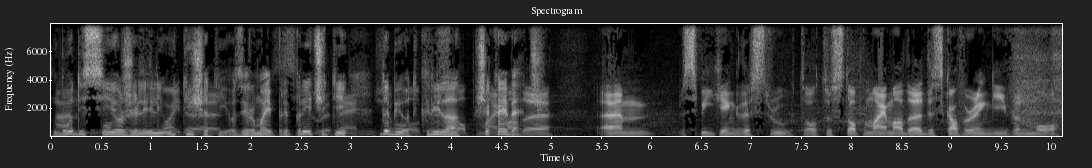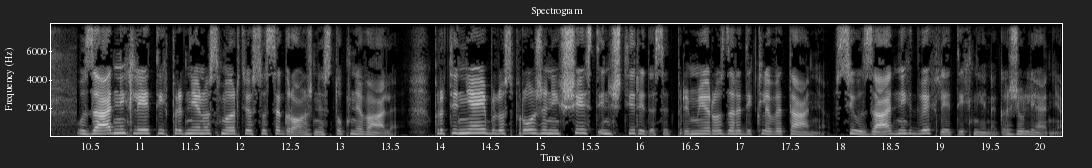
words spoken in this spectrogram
bodi si jo želeli utišati oziroma ji preprečiti, da bi odkrila še kaj več. Um, speaking this truth or to stop my mother discovering even more. V zadnjih letih pred njeno smrtjo so se grožnje stopnjevale. Proti njej je bilo sproženih 46 primerov zaradi klevetanja, vsi v zadnjih dveh letih njenega življenja.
